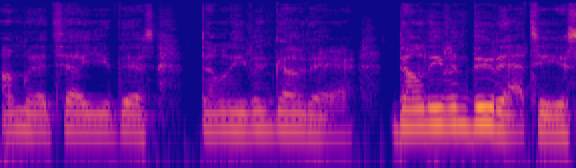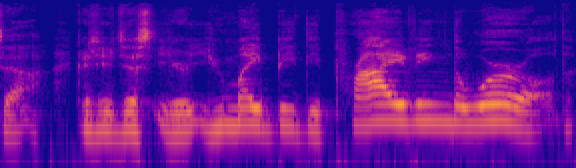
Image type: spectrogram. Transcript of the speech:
I'm going to tell you this don't even go there. Don't even do that to yourself, because you're just, you're, you might be depriving the world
